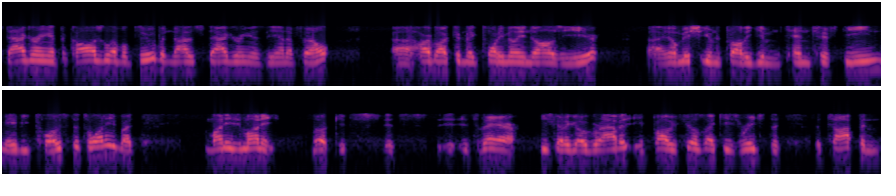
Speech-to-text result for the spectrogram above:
staggering at the college level too, but not as staggering as the NFL. Uh, Harbaugh could make twenty million dollars a year. I know Michigan would probably give him ten, fifteen, maybe close to twenty, but money's money. Look, it's it's it's there. He's got to go grab it. He probably feels like he's reached the the top and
